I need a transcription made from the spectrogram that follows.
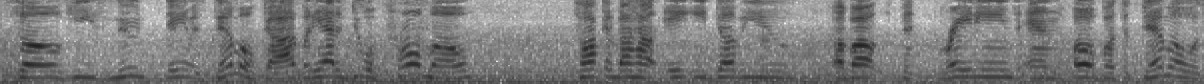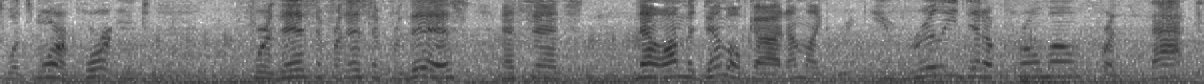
So his new name is Demo God, but he had to do a promo talking about how AEW about the ratings and oh, but the demo is what's more important for this and for this and for this. And since now I'm the demo god, and I'm like, you really did a promo for that?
